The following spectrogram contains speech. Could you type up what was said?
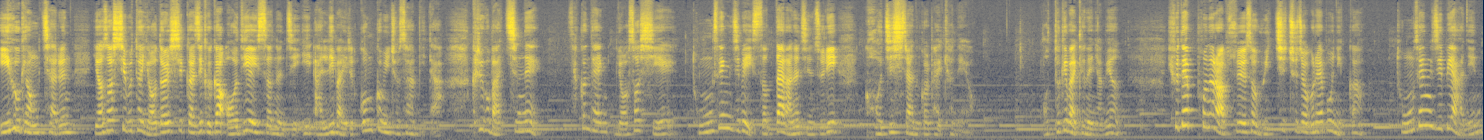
이후 경찰은 6시부터 8시까지 그가 어디에 있었는지 이 알리바이를 꼼꼼히 조사합니다. 그리고 마침내 사건 당 6시에 동생 집에 있었다라는 진술이 거짓이라는 걸 밝혀내요. 어떻게 밝혀내냐면 휴대폰을 압수해서 위치 추적을 해보니까 동생 집이 아닌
